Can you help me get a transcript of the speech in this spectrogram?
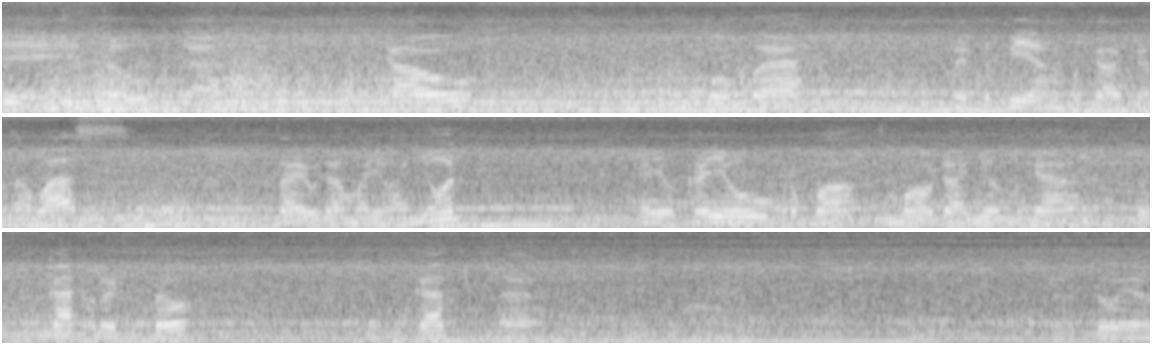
Jadi itu dan kau bomba tepi yang bekal ke tawas. Kita udah mayu hanyut. Kayu-kayu berapa semua udah hanyut megang. Itu bukat oleh itu. Bukat. Nah. Itu ya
